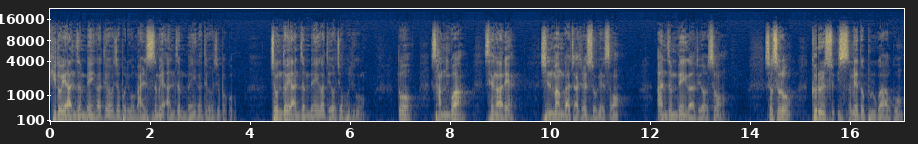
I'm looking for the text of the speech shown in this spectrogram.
기도의 안전뱅이가 되어져 버리고 말씀의 안전뱅이가 되어져 보고 전도의 안전뱅이가 되어져 버리고 또 삶과 생활의 실망과 좌절 속에서 안전뱅이가 되어서 스스로 걸을 수 있음에도 불구하고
